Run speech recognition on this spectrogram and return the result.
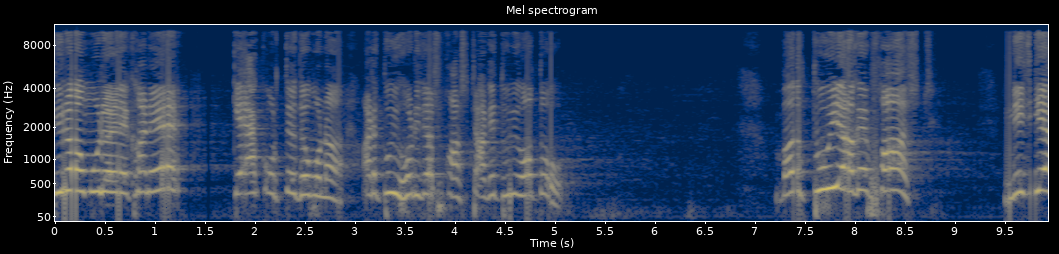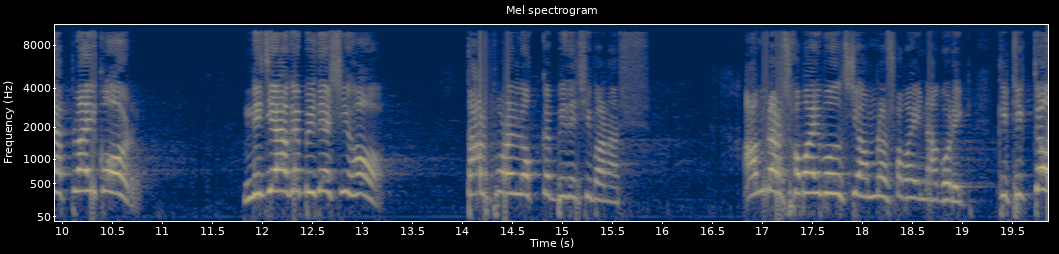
তৃণমূলের এখানে ক্যা করতে দেবো না। আরে তুই হরিদাস ফার্স্ট আগে তুই হতো। বল, তুই আগে ফার্স্ট নিজে অ্যাপ্লাই কর। নিজে আগে বিদেশি হ, তারপরে লোককে বিদেশি বানাস। আমরা সবাই বলছি, আমরা সবাই নাগরিক। কি ঠিক তো?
